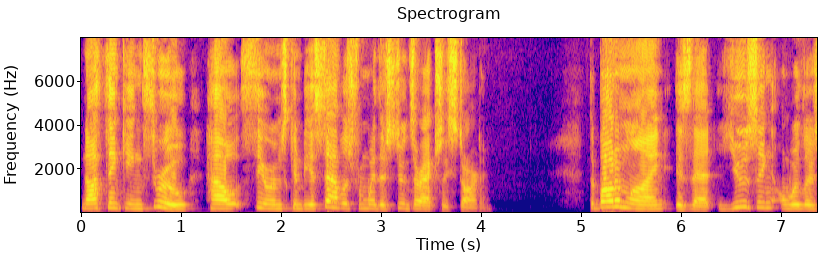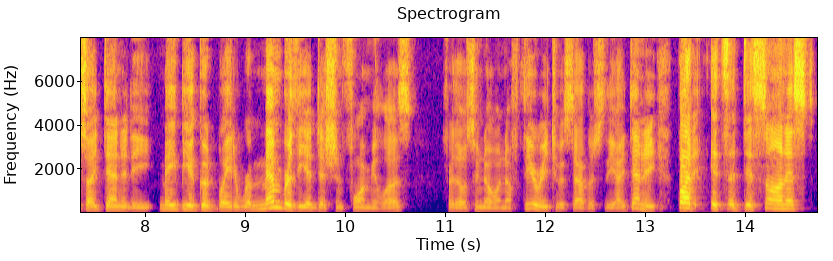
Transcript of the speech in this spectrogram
not thinking through how theorems can be established from where their students are actually starting. The bottom line is that using Euler's identity may be a good way to remember the addition formulas, for those who know enough theory to establish the identity, but it's a dishonest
